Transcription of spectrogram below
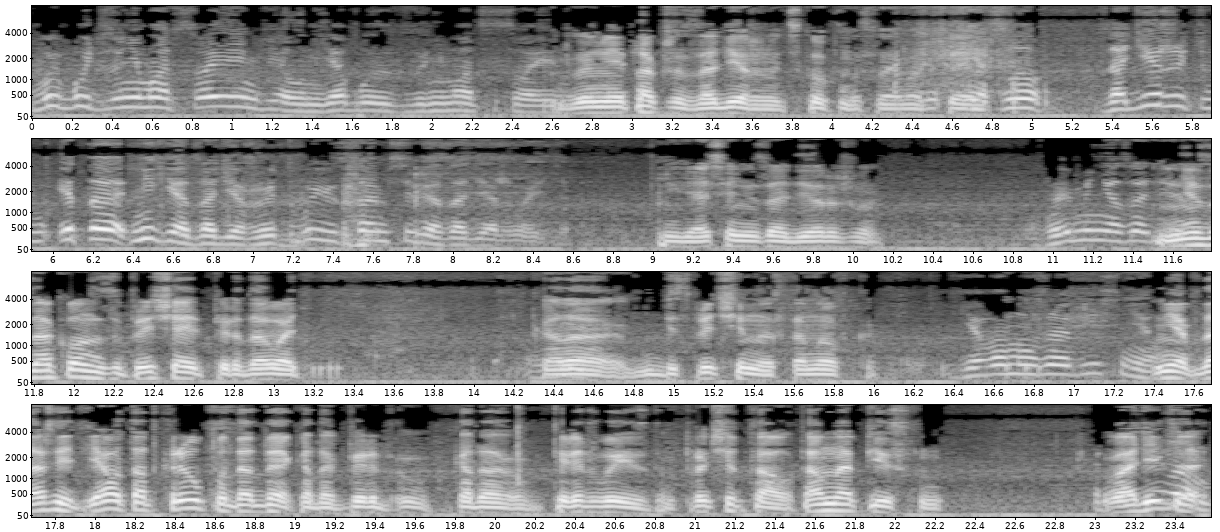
Вы будете заниматься своим делом, я буду заниматься своим. Вы меня и так уже задерживаете, сколько мы с вами Нет, общаемся. ну, задерживать, это не я задерживаю, это вы сами себя задерживаете. Я себя не задерживаю. Вы меня задерживаете. Мне закон запрещает передавать, когда беспричинная остановка. Я вам уже объяснил. Не, подождите, я вот открыл ПДД, когда перед, когда перед выездом, прочитал, там написано. водителя-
